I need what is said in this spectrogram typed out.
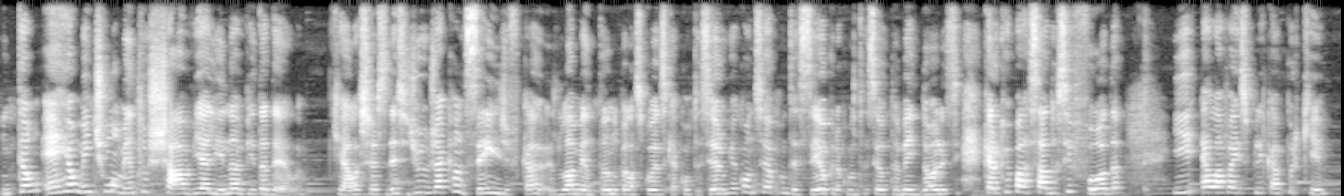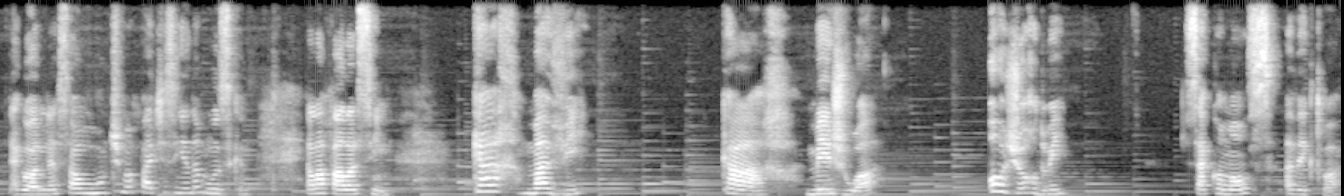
Então, é realmente um momento chave ali na vida dela que ela já se decidiu, já cansei de ficar lamentando pelas coisas que aconteceram, o que aconteceu, aconteceu, o que não aconteceu também, dane-se, quero que o passado se foda, e ela vai explicar por quê, agora nessa última partezinha da música. Ela fala assim, car ma vie, car mes joies, aujourd'hui, ça commence avec toi.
